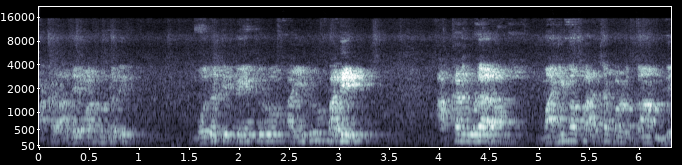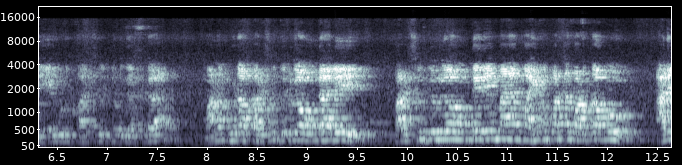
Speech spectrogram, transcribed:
అక్కడ అదే మాట ఉంటుంది. మొదటి పేతురు ఐదు పది. అక్కడ కూడా మహిమపరచబడతాం. దేవుడు పరిశుద్ధుడు కనుక మనం కూడా పరిశుద్ధులుగా ఉండాలి. పరిశుద్ధులుగా ఉంటేనే మనం మహిమపరచబడతాము అని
